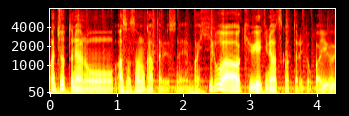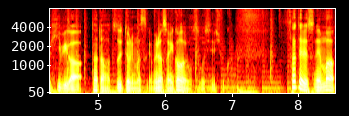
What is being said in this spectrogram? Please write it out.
まあ、ちょっとね、あのー朝寒かったりですね、まあ、昼は急激に暑かったりとかいう日々が多々続いておりますが、皆さんいかがお過ごしでしょうか。さてですね、まあ、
